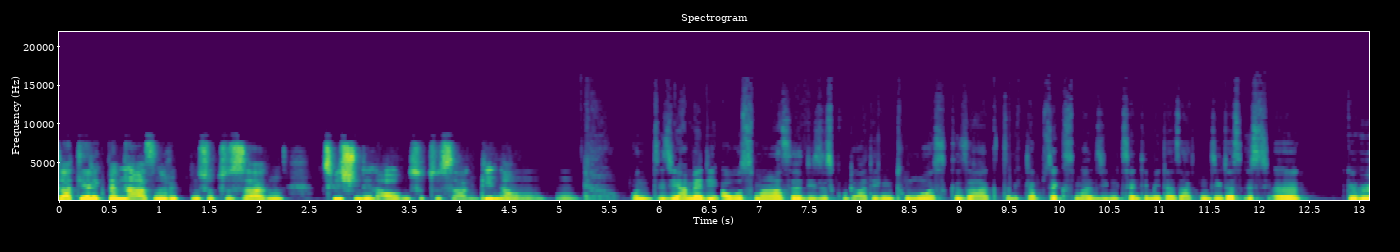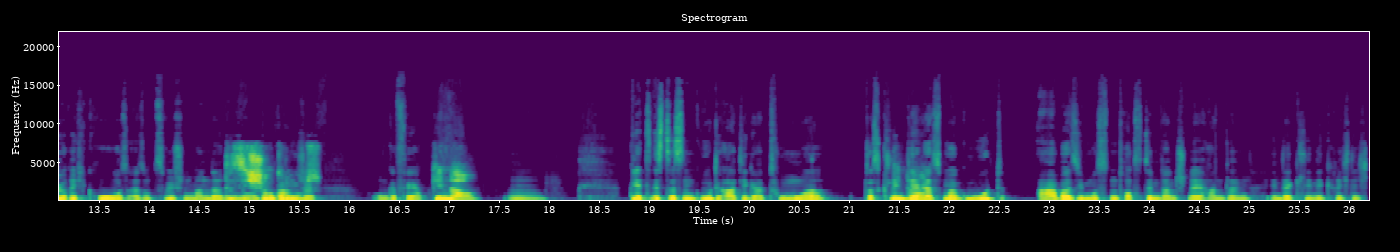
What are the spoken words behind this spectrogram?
Da direkt beim Nasenrücken sozusagen, zwischen den Augen sozusagen. Genau. Mhm. Und Sie haben ja die Ausmaße dieses gutartigen Tumors gesagt. Ich glaube, sechs mal sieben Zentimeter sagten Sie. Das ist äh, gehörig groß, also zwischen Mandarine das ist und schon Orange. Groß. Ungefähr? Genau. Mhm. Jetzt ist es ein gutartiger Tumor. Das klingt genau. ja erstmal gut, aber Sie mussten trotzdem dann schnell handeln in der Klinik, richtig?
